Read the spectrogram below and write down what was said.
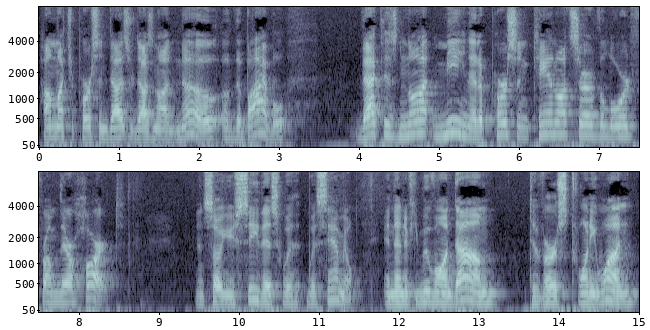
how much a person does or does not know of the Bible. That does not mean that a person cannot serve the Lord from their heart. And so you see this with, with Samuel. And then if you move on down to verse 21,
